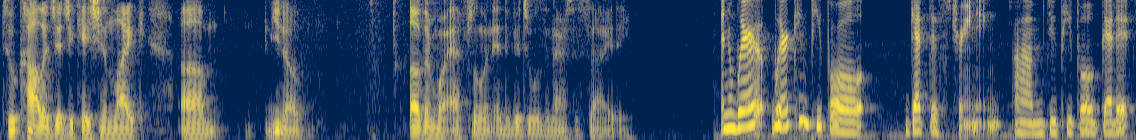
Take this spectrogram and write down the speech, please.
to college education like, um, you know, other more affluent individuals in our society. And where where can people get this training? Um, do people get it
